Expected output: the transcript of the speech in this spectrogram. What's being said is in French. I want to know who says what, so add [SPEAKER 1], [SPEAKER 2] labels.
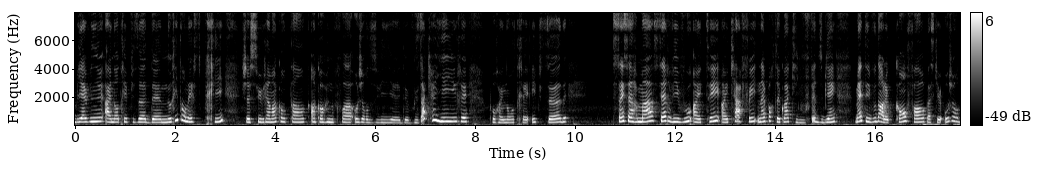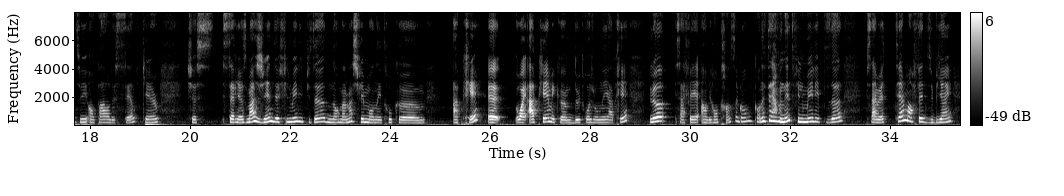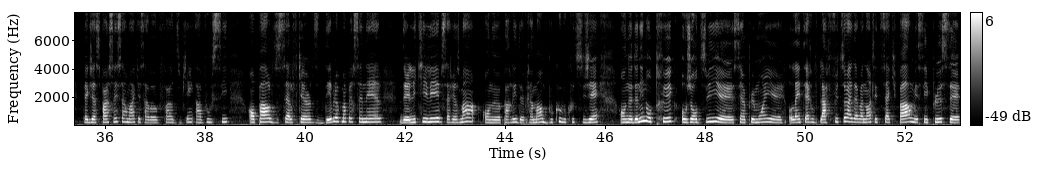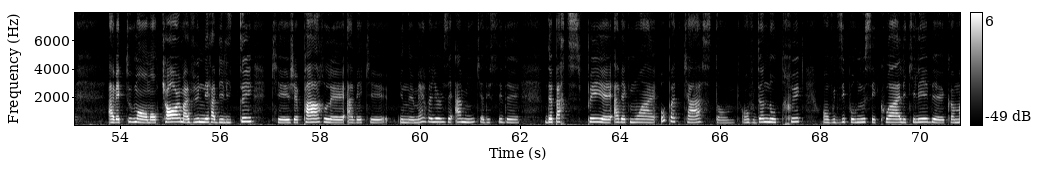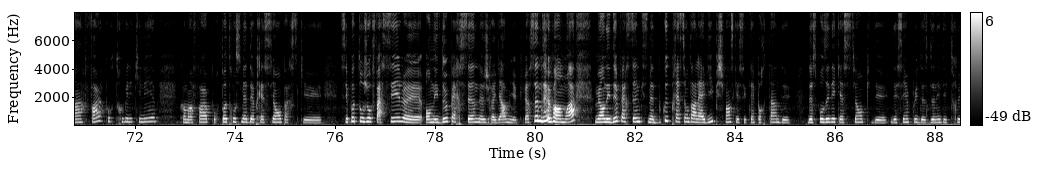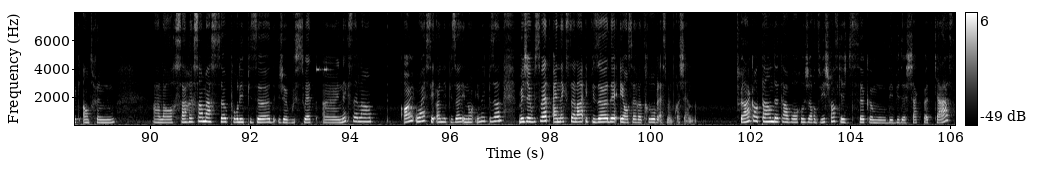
[SPEAKER 1] Bienvenue à un autre épisode de Nourris ton esprit. Je suis vraiment contente encore une fois aujourd'hui euh, de vous accueillir pour un autre épisode. Sincèrement, servez-vous un thé, un café, n'importe quoi qui vous fait du bien. Mettez-vous dans le confort parce qu'aujourd'hui, on parle de self-care. Sérieusement, je viens de filmer l'épisode. Normalement, je filme mon intro comme après. Euh, ouais, après, mais comme deux, trois journées après. Là, ça fait environ 30 secondes qu'on a terminé de filmer l'épisode, puis ça m'a tellement fait du bien. Fait que j'espère sincèrement que ça va vous faire du bien à vous aussi. On parle du self-care, du développement personnel, de l'équilibre. Sérieusement, on a parlé de vraiment beaucoup, beaucoup de sujets. On a donné nos trucs. Aujourd'hui, euh, c'est un peu moins euh, la future intervenante Laetitia qui parle, mais c'est plus euh, avec tout mon, mon cœur, ma vulnérabilité, que je parle avec euh, une merveilleuse amie qui a décidé de, participer euh, avec moi au podcast. Donc, on vous donne nos trucs, on vous dit pour nous c'est quoi l'équilibre, euh, comment faire pour trouver l'équilibre, comment faire pour pas trop se mettre de pression parce que c'est pas toujours facile. on est deux personnes, je regarde, mais il n'y a plus personne devant moi, mais on est deux personnes qui se mettent beaucoup de pression dans la vie, puis je pense que c'est important de, de se poser des questions, puis d'essayer un peu de se donner des trucs entre nous. Alors, ça ressemble à ça pour l'épisode. Je vous souhaite un excellent... Un, ouais, c'est un épisode et non un épisode. Mais je vous souhaite un excellent épisode et on se retrouve la semaine prochaine. Je suis vraiment contente de t'avoir aujourd'hui. Je pense que je dis ça comme au début de chaque podcast,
